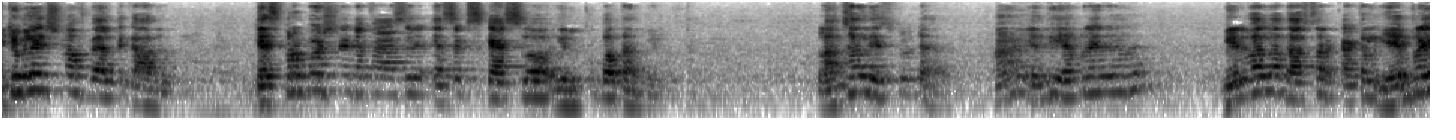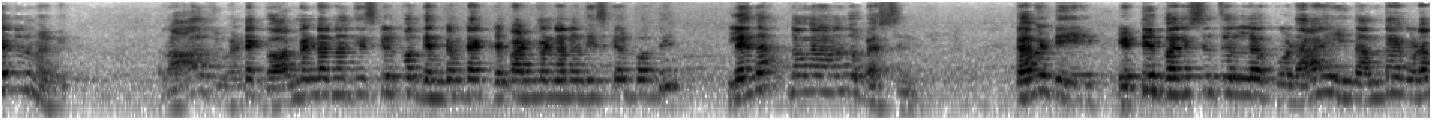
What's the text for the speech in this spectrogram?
అక్యుములేషన్ ఆఫ్ వెల్త్ కాదు. డెస్ప్రపోర్షనేట్ ఆఫ్ ఎసెట్స్ క్యాష్లో ఇరుక్కుపోతారు మీరు. లంచాలు తీసుకుంటారు. ఎందుకు ఏం ప్రయోజనం మీరు వల్ల దాస్తారు కట్టలు. ఏం ప్రయోజనం అవి రాజు అంటే గవర్నమెంట్ అన్న తీసుకెళ్ళిపోద్ది ఇన్కమ్ ట్యాక్స్ డిపార్ట్మెంట్ అన్న తీసుకెళ్ళిపోద్ది లేదా దొంగలన్న దొబ్బేస్తుంది. కాబట్టి ఎట్టి పరిస్థితుల్లో కూడా ఇదంతా కూడా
